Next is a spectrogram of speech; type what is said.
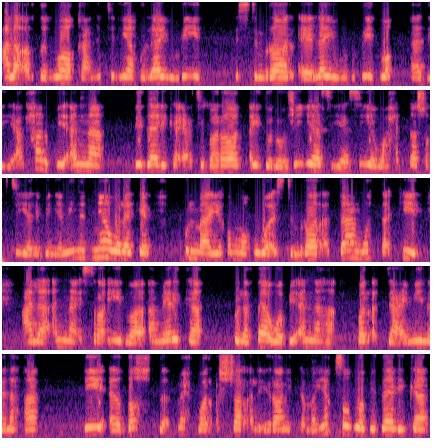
على أرض الواقع نتنياهو لا يريد استمرار لا يريد وقف هذه الحرب لأن لذلك اعتبارات أيديولوجية سياسية وحتى شخصية لبنيامين نتنياهو ولكن كل ما يهمه هو استمرار الدعم والتأكيد على أن إسرائيل وأمريكا حلفاء وبأنها أكبر الداعمين لها لضغط محور الشر الإيراني كما يقصد. وبذلك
